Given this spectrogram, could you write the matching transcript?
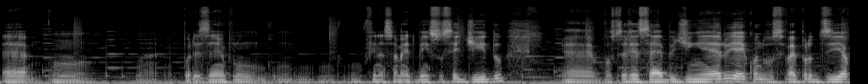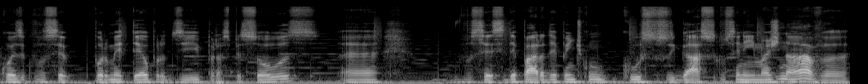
é, um, né, por exemplo, um, um, financiamento bem sucedido, é, você recebe o dinheiro e aí quando você vai produzir a coisa que você prometeu produzir para as pessoas, é, você se depara de repente com custos e gastos que você nem imaginava,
